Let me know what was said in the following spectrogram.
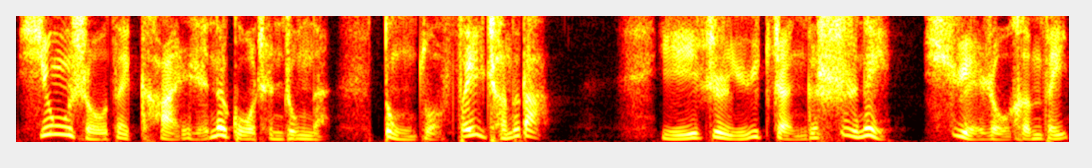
凶手在砍人的过程中呢，动作非常的大，以至于整个室内血肉横飞，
